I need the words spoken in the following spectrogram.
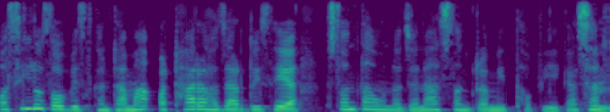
पछिल्लो चौबिस घण्टामा अठार हजार दुई सय सन्ताउन्न जना संक्रमित थपिएका छन्।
